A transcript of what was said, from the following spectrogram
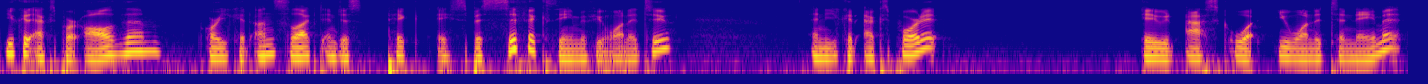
You could export all of them, or you could unselect and just pick a specific theme if you wanted to. And you could export it. It would ask what you wanted to name it.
